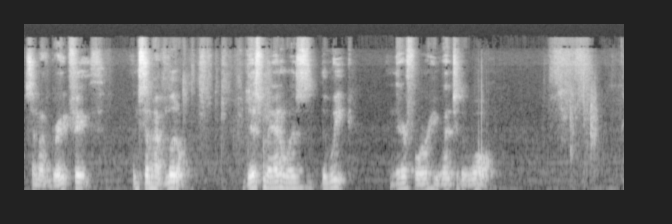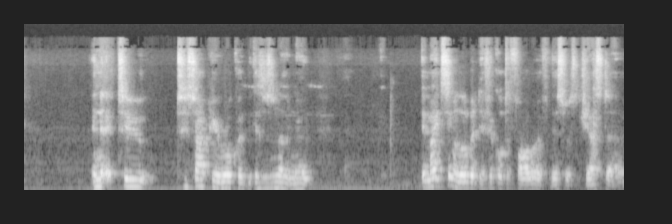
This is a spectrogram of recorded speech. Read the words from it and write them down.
Some have great faith, and some have little. This man was the weak, and therefore he went to the wall. And to to stop here real quick because there's another note. It might seem a little bit difficult to follow if this was just a,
